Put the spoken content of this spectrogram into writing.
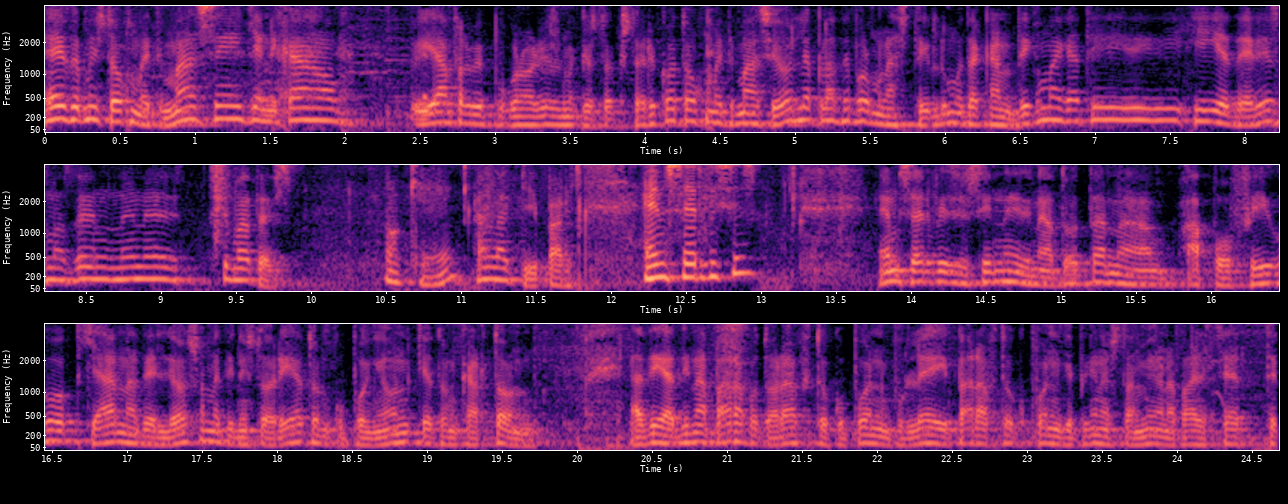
Ε, Εμείς το έχουμε ετοιμάσει. Γενικά οι άνθρωποι που γνωρίζουμε και στο εξωτερικό το έχουμε ετοιμάσει όλοι. Απλά δεν μπορούμε να στείλουμε ούτε καν δείγμα γιατί οι εταιρείες μας δεν είναι συμβατές. Okay. Αλλά εκεί υπάρχει. M-Services. M-Services είναι η δυνατότητα να αποφύγω πια να τελειώσω με την ιστορία των κουπονιών και των καρτών. Δηλαδή, αντί να πάρω από το ράφι το κουπόνι που λέει πάρω αυτό το κουπόνι και πήγαινε στο ταμείο να πάρεις 3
